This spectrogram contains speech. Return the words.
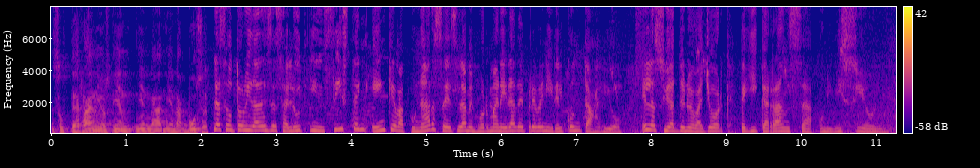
subterráneos ni en, las buses. Las autoridades de salud insisten en que vacunarse es la mejor manera de prevenir el contagio. En la ciudad de Nueva York, Peggy Carranza, Univisión.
